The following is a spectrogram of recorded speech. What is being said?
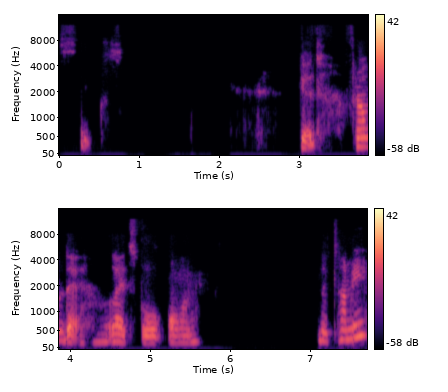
six. Good. From there, let's go on the tummy.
